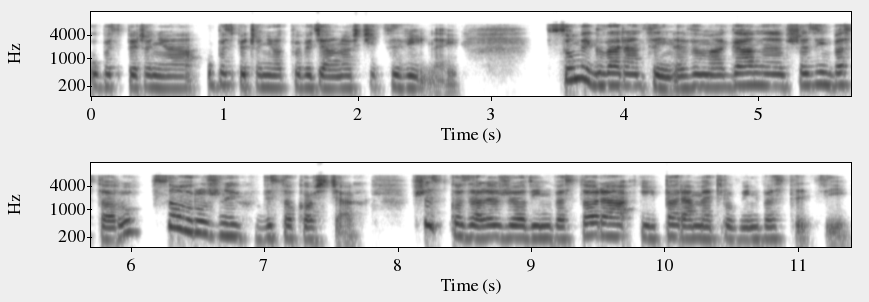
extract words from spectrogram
ubezpieczenia, ubezpieczenia odpowiedzialności cywilnej. Sumy gwarancyjne wymagane przez inwestorów są w różnych wysokościach. Wszystko zależy od inwestora i parametrów inwestycji.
